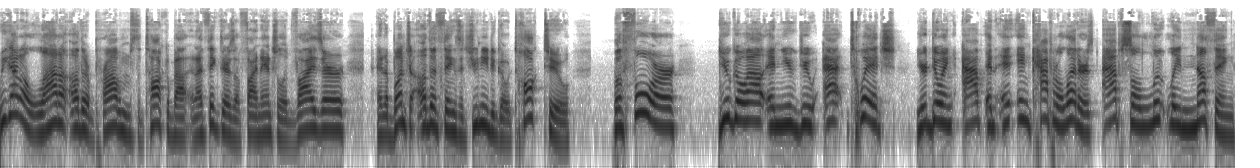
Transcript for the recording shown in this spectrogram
We got a lot of other problems to talk about. And I think there's a financial advisor and a bunch of other things that you need to go talk to before you go out and you do at Twitch you're doing app and in capital letters absolutely nothing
